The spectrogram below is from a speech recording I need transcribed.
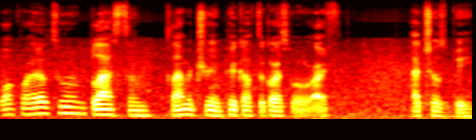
Walk right up to him, blast him, climb a tree, and pick off the guard's with a rifle. I chose B.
